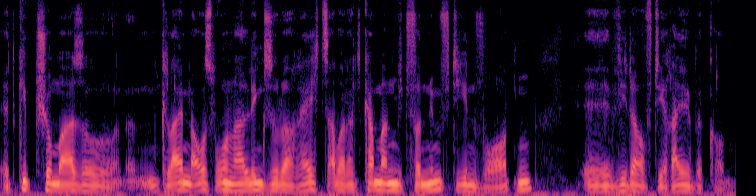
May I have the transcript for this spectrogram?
Es gibt schon mal so einen kleinen Ausbruch nach links oder rechts, aber das kann man mit vernünftigen Worten äh, wieder auf die Reihe bekommen.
